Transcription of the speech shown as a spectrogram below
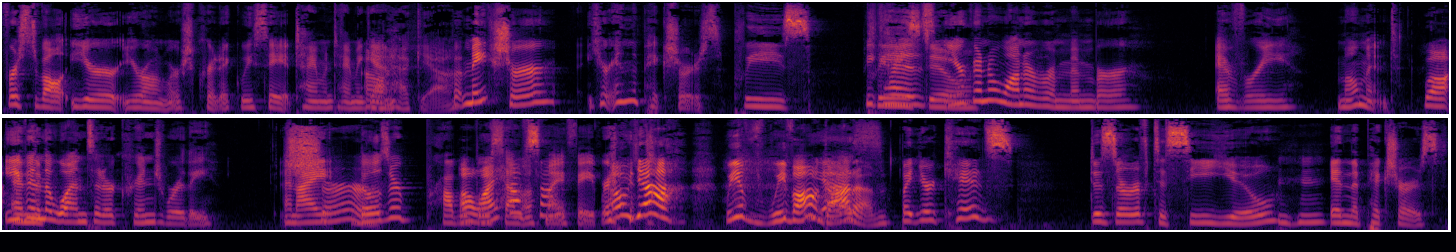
first of all, you're your own worst critic. We say it time and time again. Oh, heck yeah. But make sure you're in the pictures Please. because Please do. you're going to want to remember every moment. Well, even the- the, ones that are cringeworthy. And Sure. I, those are probably Oh, some of some. my favorites. Oh yeah, we have we've all got them. But your kids deserve to see you in the pictures.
